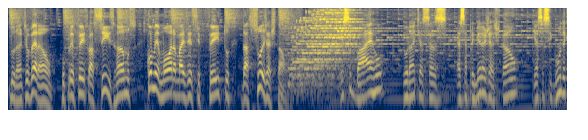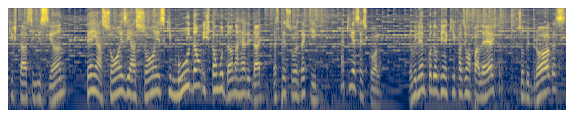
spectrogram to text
durante o verão. O prefeito Assis Ramos comemora mais esse feito da sua gestão. Esse bairro, durante essas, essa primeira gestão e essa segunda que está se iniciando, tem ações e ações que mudam, estão mudando a realidade das pessoas daqui aqui essa escola. Eu me lembro quando eu vim aqui fazer uma palestra sobre drogas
